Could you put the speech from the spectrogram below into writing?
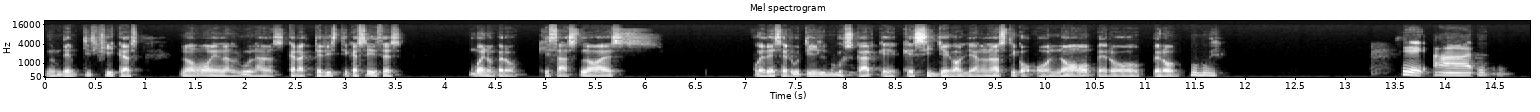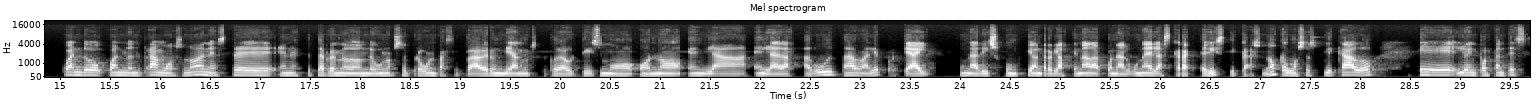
identificas ¿no? en algunas características y dices, bueno, pero quizás no es, puede ser útil buscar que, que si llega el diagnóstico o no, pero... pero... Sí, ah, cuando, cuando entramos ¿no? en, este, en este terreno donde uno se pregunta si puede haber un diagnóstico de autismo o no en la, en la edad adulta, ¿vale? Porque hay una disfunción relacionada con alguna de las características ¿no? que hemos explicado, eh, lo importante es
